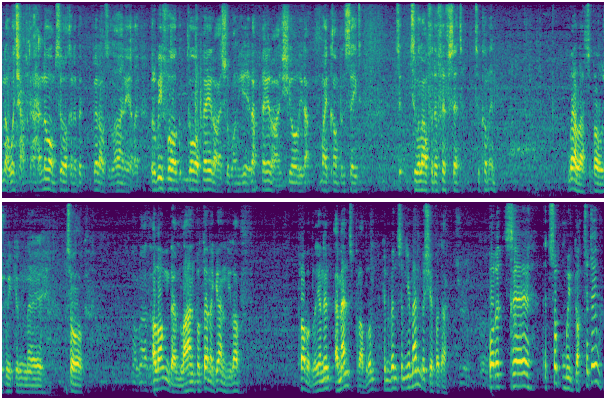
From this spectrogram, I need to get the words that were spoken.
no, which I, know I'm talking a bit, bit out of line here, like, but if we forego a pay rise for one year, that pay rise, surely that might compensate to, to allow for the fifth set to come in. well, I suppose we can uh, talk along them lines, but then again, you'll have probably an immense problem convincing your membership of that. But it's, uh, it's something we've got to do.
